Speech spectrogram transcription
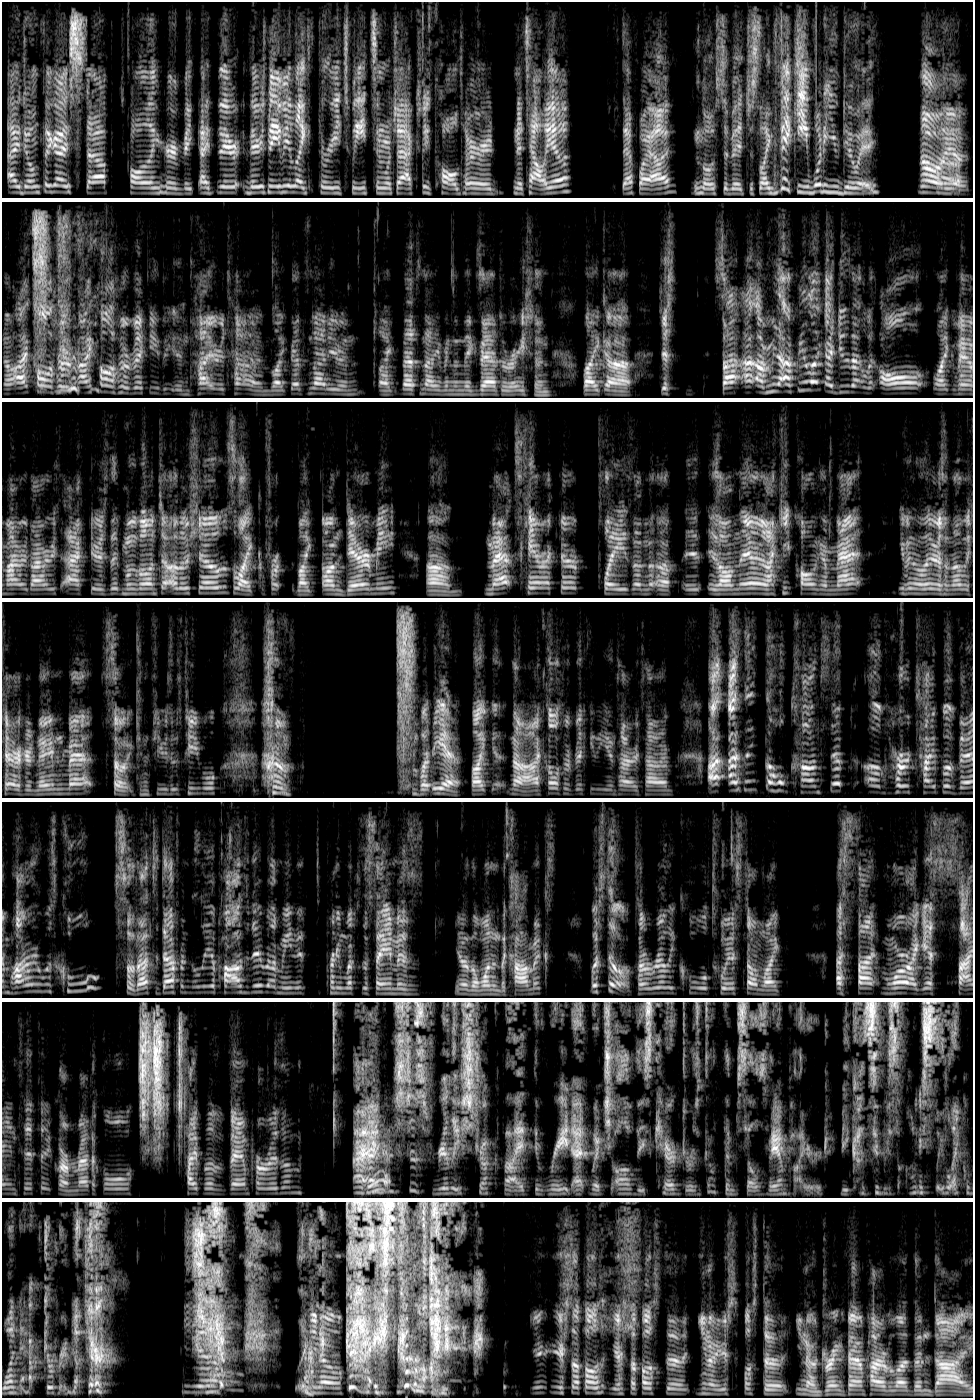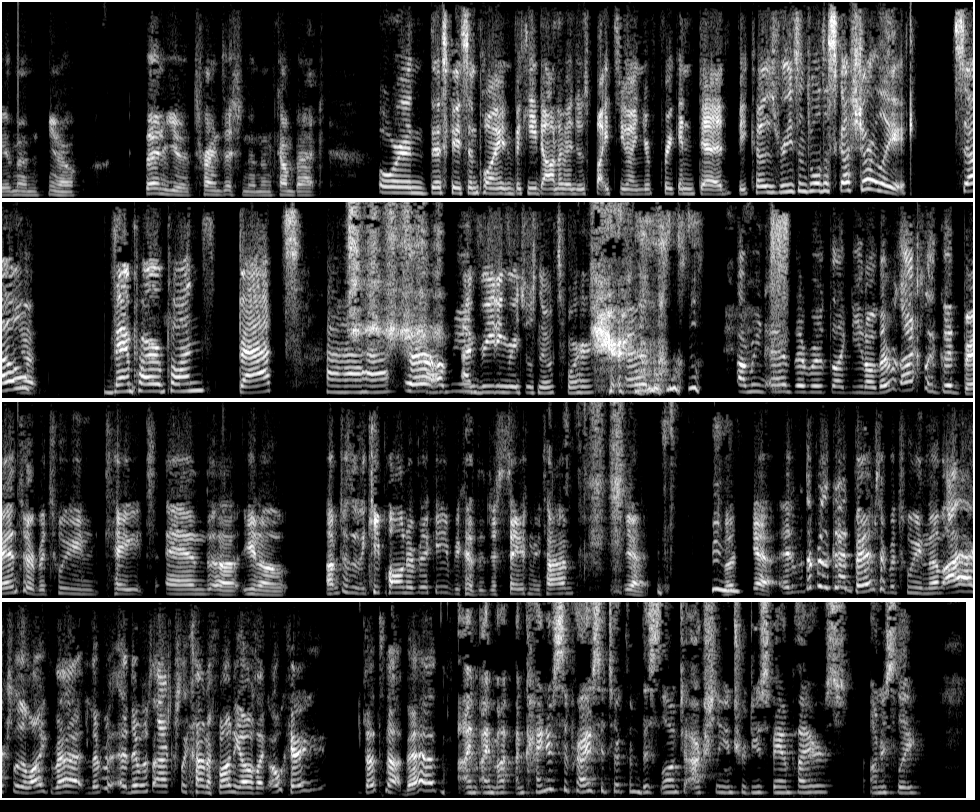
I don't think I stopped calling her. Vic- I, there, there's maybe like three tweets in which I actually called her Natalia. FYI, most of it just like Vicky, what are you doing? No, Uh, yeah, no. I called her. I called her Vicky the entire time. Like that's not even like that's not even an exaggeration. Like uh, just si- I I mean, I feel like I do that with all like Vampire Diaries actors that move on to other shows. Like for like on Dare Me, um, Matt's character plays on uh, is is on there, and I keep calling him Matt, even though there's another character named Matt, so it confuses people. But yeah, like no, I called her Vicky the entire time. I, I think the whole concept of her type of vampire was cool, so that's definitely a positive. I mean, it's pretty much the same as you know the one in the comics, but still, it's a really cool twist on like a sci- more, I guess, scientific or medical type of vampirism. I, Yeah. I was just really struck by the rate at which all of these characters got themselves vampired because it was honestly like one after another. Yeah, Like, You know- guys, come on. you're, you're supposed you're supposed to you know you're supposed to you know drink vampire blood, then die, and then you know then you transition and then come back. Or in this case in point, Vicky Donovan just bites you and you're freaking dead because reasons we'll discuss shortly. So, Yeah. vampire puns, bats. Yeah, I mean, I'm reading Rachel's notes for her. And, I mean, and there was like, you know, there was actually good banter between Kate and, uh, you know, I'm just gonna keep calling her Vicky because it just saves me time. Yeah. But yeah, it, there was a good banter between them. I actually like that. There it was actually kind of funny. I was like, okay, that's not bad. I'm, I'm, I'm kind of surprised it took them this long to actually introduce vampires, honestly.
